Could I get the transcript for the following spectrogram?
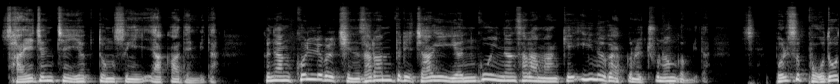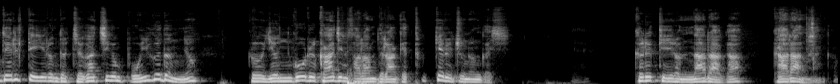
사회 전체의 역동성이 약화됩니다. 그냥 권력을 쥔 사람들이 자기 연고 있는 사람한테 인허가권을 주는 겁니다. 벌써 보도될 때 여러분들 제가 지금 보이거든요. 그 연고를 가진 사람들한테 특혜를 주는 것이. 예. 그렇게 여러분 나라가 가라앉는 겁니다.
